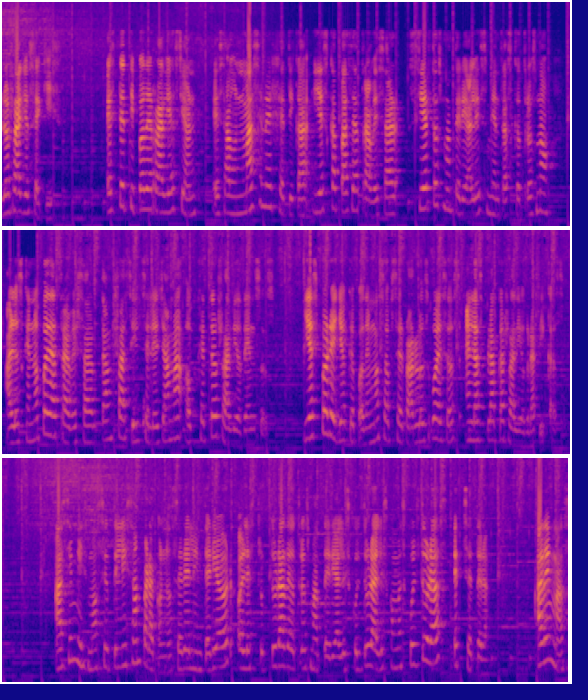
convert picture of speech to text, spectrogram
los rayos X. Este tipo de radiación es aún más energética y es capaz de atravesar ciertos materiales mientras que otros no. A los que no puede atravesar tan fácil se les llama objetos radiodensos, y es por ello que podemos observar los huesos en las placas radiográficas. Asimismo, se utilizan para conocer el interior o la estructura de otros materiales culturales como esculturas, etc. Además,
